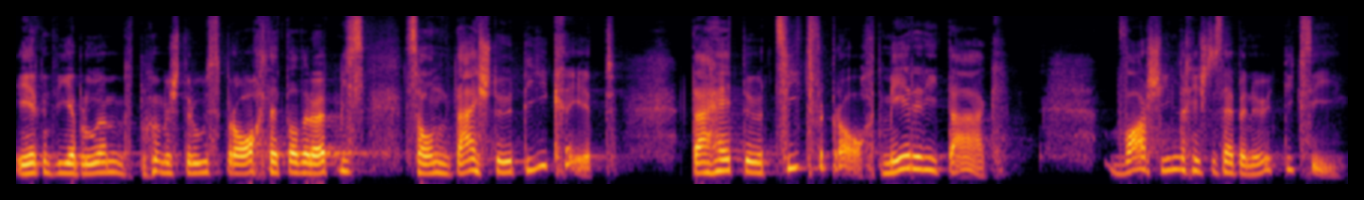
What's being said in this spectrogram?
irgendwie einen Blumen, Blumenstrauß gebracht hat oder etwas, sondern der ist dort eingekehrt. Der hat dort Zeit verbracht, mehrere Tage. Wahrscheinlich ist das eben nötig gewesen.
